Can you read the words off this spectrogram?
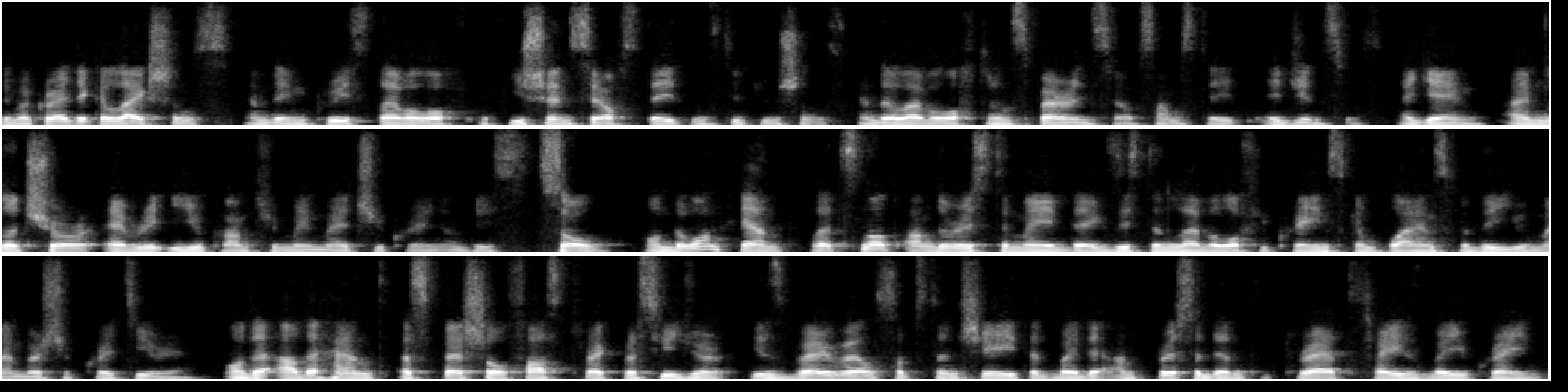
democratic elections, and the increased level of efficiency of state institutions and the level of transparency of some state agencies. Again, I'm not sure every EU country may match Ukraine on this. So, on the one hand, let's not underestimate the existing level of Ukraine's compliance with the EU membership criteria. On the other hand, a special fast track procedure is very well substantiated by the unprecedented threat faced by Ukraine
